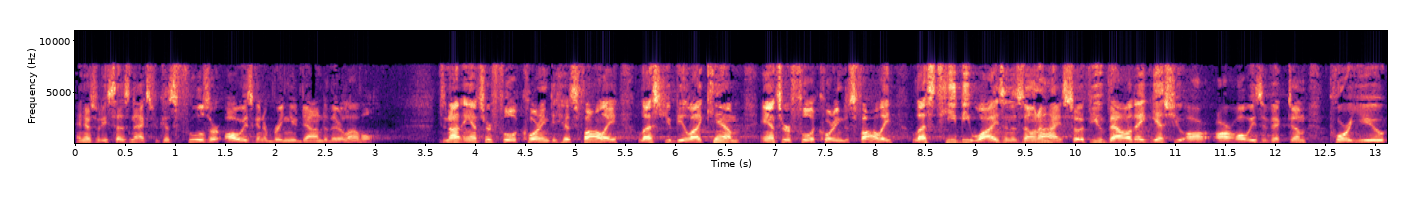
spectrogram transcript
And here's what he says next because fools are always going to bring you down to their level. Do not answer a fool according to his folly, lest you be like him. Answer a fool according to his folly, lest he be wise in his own eyes. So if you validate, yes, you are, are always a victim, poor you,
